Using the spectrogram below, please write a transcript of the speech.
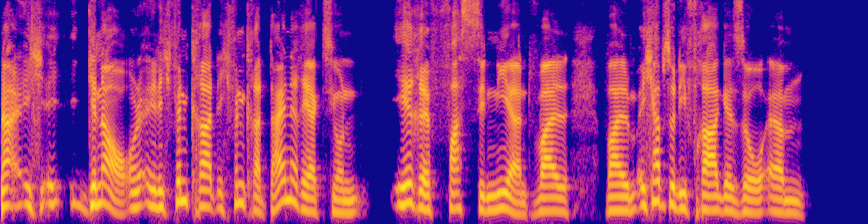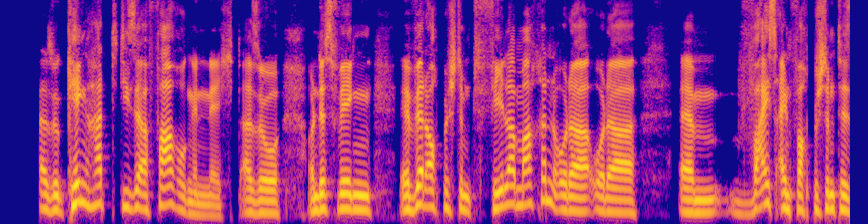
Na, ich, ich genau. Und ich finde gerade, ich finde gerade deine Reaktion irre faszinierend, weil, weil ich habe so die Frage so, ähm, also King hat diese Erfahrungen nicht, also und deswegen er wird auch bestimmt Fehler machen oder oder ähm, weiß einfach bestimmte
